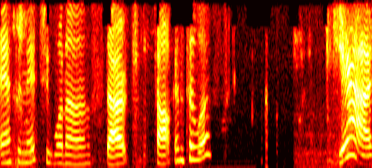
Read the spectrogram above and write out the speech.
Antoinette, you want to start talking to us? Yeah,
